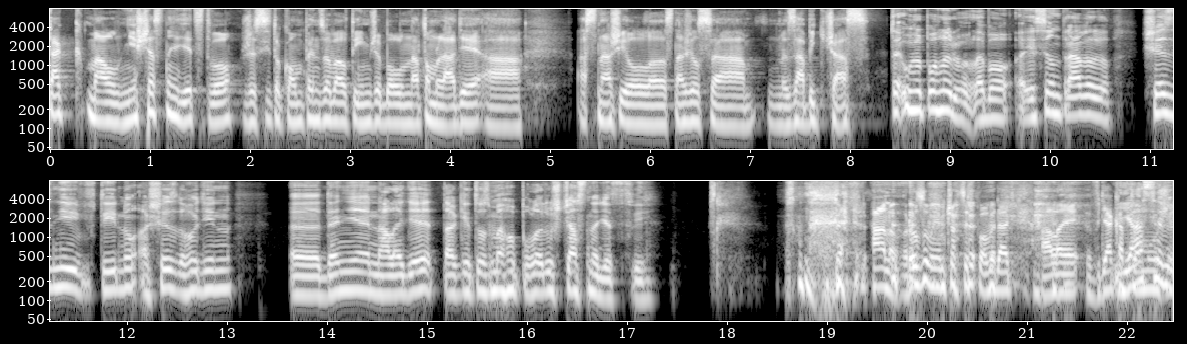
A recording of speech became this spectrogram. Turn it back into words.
tak mal nešťastné detstvo, že si to kompenzoval tým, že bol na tom ľade a, a snažil, snažil sa zabiť čas. To je úhel pohledu, lebo jestli on trávil 6 dní v týdnu a 6 hodín e, denně na ledě, tak je to z mého pohledu šťastné detství. Áno, rozumiem, čo chceš povedať, ale vďaka ja tomu, jsem, že...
